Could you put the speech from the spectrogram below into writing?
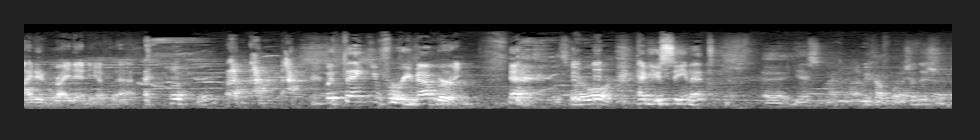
I didn't write any of that, but thank you for remembering. It's my work. Have you seen it? Uh, yes, we have Polish edition.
